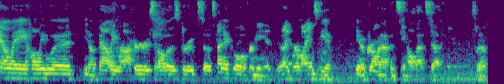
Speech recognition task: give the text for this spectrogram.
LA, Hollywood, you know, Valley Rockers and all those groups. So it's kind of cool for me. It like reminds me of, you know, growing up and seeing all that stuff. So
